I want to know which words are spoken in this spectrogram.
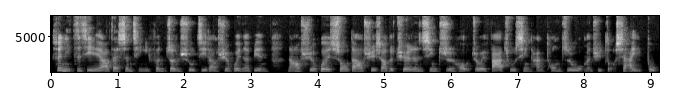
所以你自己也要再申请一份证书寄到学会那边，然后学会收到学校的确认信之后，就会发出信函通知我们去走下一步，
